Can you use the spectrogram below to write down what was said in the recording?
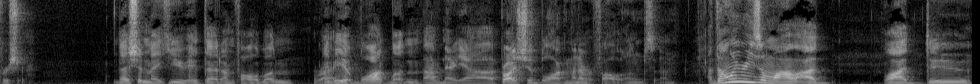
for sure. that should make you hit that unfollow button. Maybe a block button. I've never, yeah, I probably should block them. I never follow them. so. The only reason why I why I do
